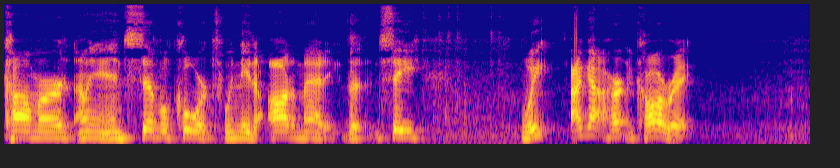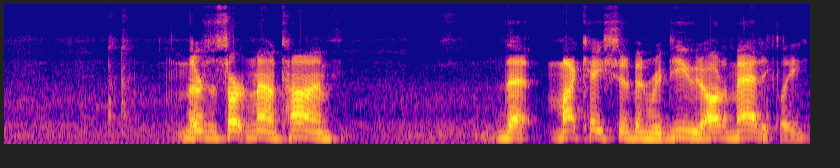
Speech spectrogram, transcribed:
commerce. I mean, in civil courts, we need an automatic. The, see, We I got hurt in a car wreck. There's a certain amount of time that my case should have been reviewed automatically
